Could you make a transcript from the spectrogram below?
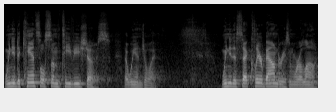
We need to cancel some TV shows that we enjoy. We need to set clear boundaries when we're alone.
